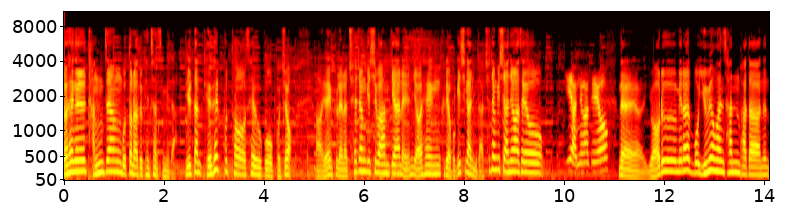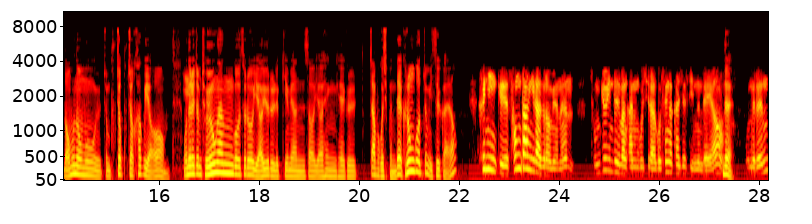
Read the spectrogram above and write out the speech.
여행을 당장 못 떠나도 괜찮습니다. 일단 계획부터 세우고 보죠. 어, 여행 플래너 최정규 씨와 함께하는 여행 그려보기 시간입니다. 최정규 씨 안녕하세요. 예, 안녕하세요. 네, 여름이라 뭐 유명한 산 바다는 너무너무 좀 북적북적하고요. 예. 오늘은 좀 조용한 곳으로 여유를 느끼면서 여행 계획을 짜보고 싶은데 그런 곳 좀 있을까요? 흔히 그 성당이라 그러면은 종교인들만 가는 곳이라고 생각하실 수 있는데요. 네. 오늘은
